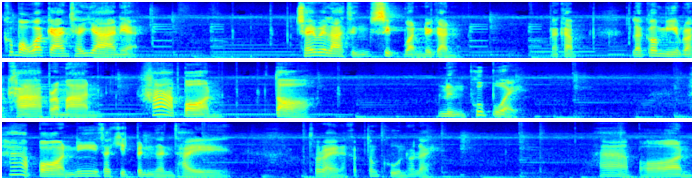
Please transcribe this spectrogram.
เขาบอกว่าการใช้ยาเนี่ย ใช้เวลาถึง 10 วันด้วยกันนะครับ แล้วก็มีราคาประมาณ 5 ปอนด์ต่อ 1 ผู้ป่วย 5 ปอนด์นี่ถ้าคิดเป็นเงินไทยเท่าไหร่นะครับ ต้องคูณเท่าไหร่ 5 ปอนด์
